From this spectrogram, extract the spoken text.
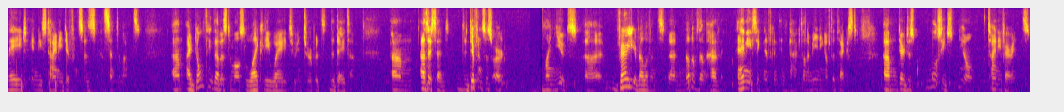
made in these tiny differences and sent them out. Um, I don't think that is the most likely way to interpret the data. Um, as I said, the differences are minute, uh, very irrelevant. Uh, none of them have any significant impact on the meaning of the text. Um, they're just mostly, just, you know, tiny variants.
